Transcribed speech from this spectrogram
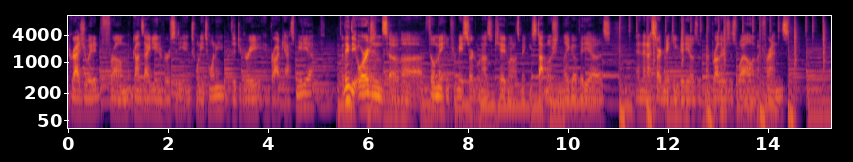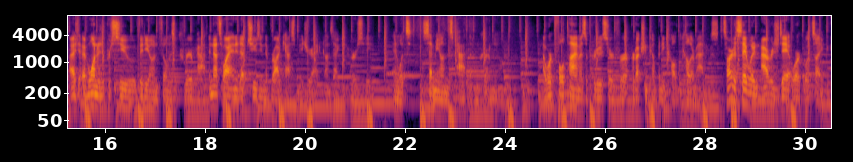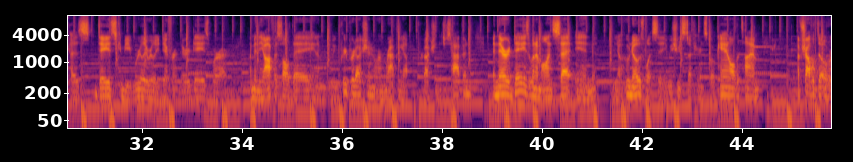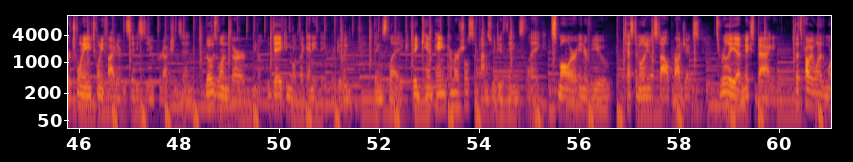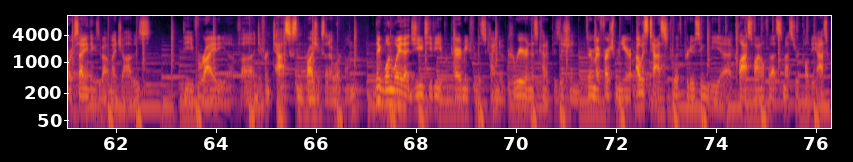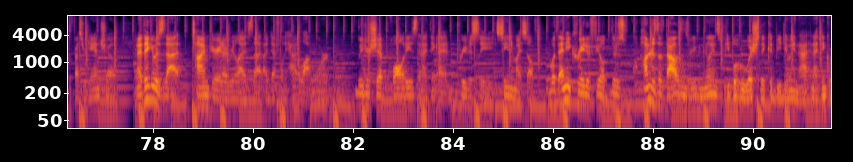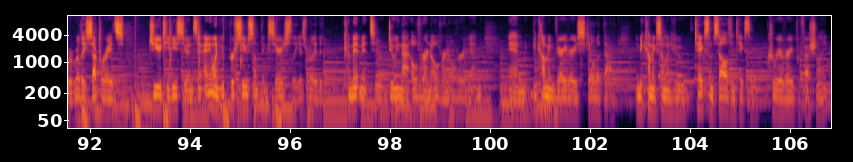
graduated from Gonzaga University in 2020 with a degree in broadcast media. I think the origins of uh, filmmaking for me started when I was a kid, when I was making stop motion Lego videos. And then I started making videos with my brothers as well and my friends. I, I wanted to pursue video and film as a career path. And that's why I ended up choosing the broadcast major at Gonzaga University and what's set me on this path that I'm currently on. I work full-time as a producer for a production company called Colormatics. It's hard to say what an average day at work looks like because days can be really, really different. There are days where I'm in the office all day and I'm doing pre-production or I'm wrapping up a production that just happened. And there are days when I'm on set in, you know, who knows what city. We shoot stuff here in Spokane all the time. I've traveled to over 20, 25 different cities to do productions and those ones are, you know, the day can look like anything. We're doing things like big campaign commercials. Sometimes we do things like smaller interview, testimonial style projects. It's really a mixed bag. That's probably one of the more exciting things about my job is the variety of uh, different tasks and projects that I work on. I think one way that GUTV prepared me for this kind of career and this kind of position during my freshman year, I was tasked with producing the uh, class final for that semester called the Ask Professor Dan show. And I think it was that time period I realized that I definitely had a lot more leadership qualities than I think I had previously seen in myself. With any creative field, there's hundreds of thousands or even millions of people who wish they could be doing that. And I think what really separates GUTV students and anyone who pursues something seriously is really the commitment to doing that over and over and over again and becoming very, very skilled at that and becoming someone who takes themselves and takes their career very professionally.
